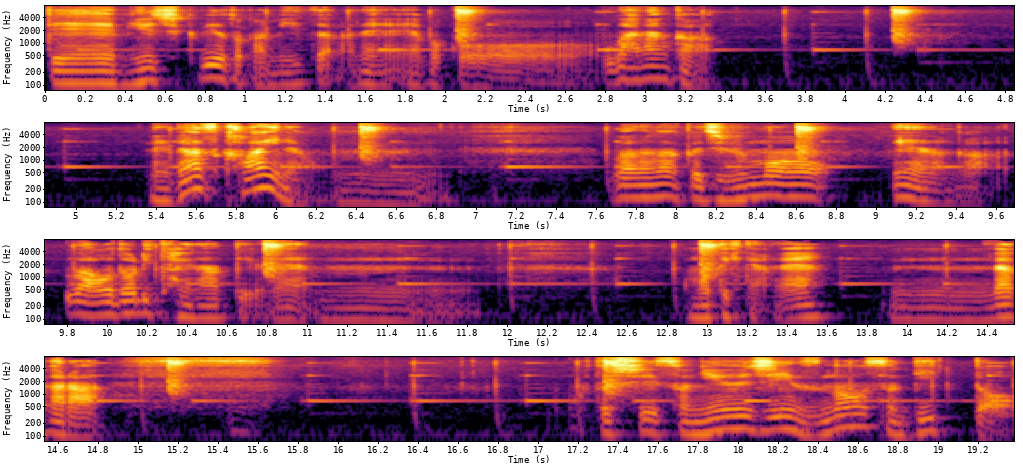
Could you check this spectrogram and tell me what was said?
で、ミュージックビデオとか見てたらね、やっぱこう、うわ、なんか、ね、ダンス可愛いのよ。うん。うわ、なんか自分も、ね、なんか、うわ、踊りたいなっていうね、うん、思ってきたよね。うん、だから、今年、そのニュージーンズのそのディット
